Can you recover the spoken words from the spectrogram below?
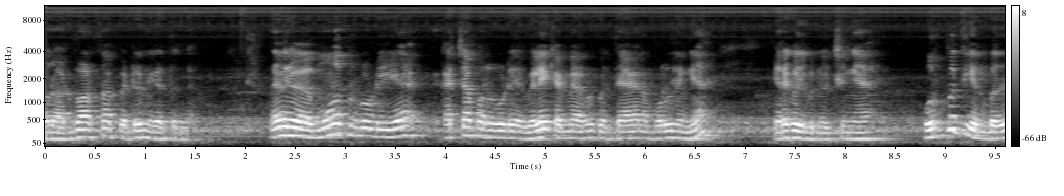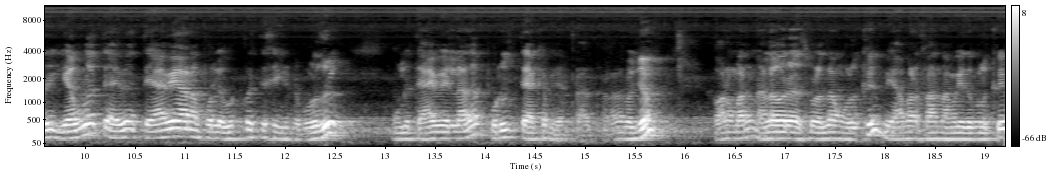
ஒரு அட்வான்ஸாக பெற்றுன்னு ஏற்றுங்க அதேமாதிரி மூலப்பொருளுடைய கச்சா பொருளுடைய விலை கம்மியாக இருக்கும் கொஞ்சம் தேவையான பொருள் நீங்கள் இறக்குமதி பண்ணி வச்சுங்க. உற்பத்தி என்பது எவ்வளோ தேவையோ தேவையான பொருளை உற்பத்தி செய்கின்ற பொழுது உங்களுக்கு தேவையில்லாத பொருள் தேக்கம் ஏற்படாது. அதனால் கொஞ்சம் கவனமாக நல்ல ஒரு சூழல் தான் உங்களுக்கு. வியாபாரம் சார்ந்த அமைகிறது உங்களுக்கு.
